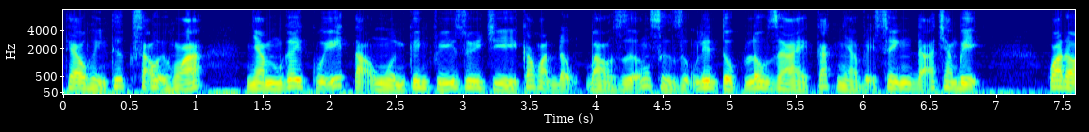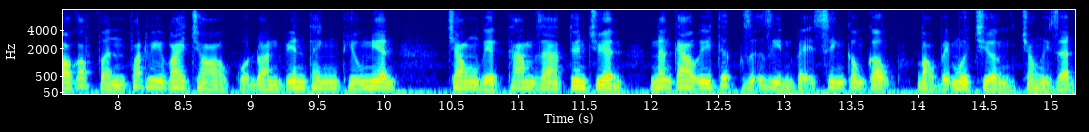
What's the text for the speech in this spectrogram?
theo hình thức xã hội hóa nhằm gây quỹ tạo nguồn kinh phí duy trì các hoạt động bảo dưỡng sử dụng liên tục lâu dài các nhà vệ sinh đã trang bị. Qua đó góp phần phát huy vai trò của đoàn viên thanh thiếu niên trong việc tham gia tuyên truyền, nâng cao ý thức giữ gìn vệ sinh công cộng, bảo vệ môi trường cho người dân.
